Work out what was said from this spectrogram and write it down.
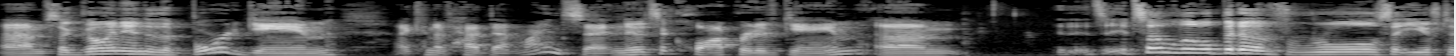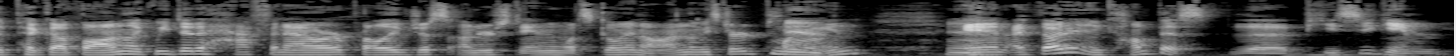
Um, so going into the board game, I kind of had that mindset, and it's a cooperative game. Um, it's, it's a little bit of rules that you have to pick up on. Like we did a half an hour, probably of just understanding what's going on. Then we started playing, Yeah. and I thought it encompassed the PC game.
